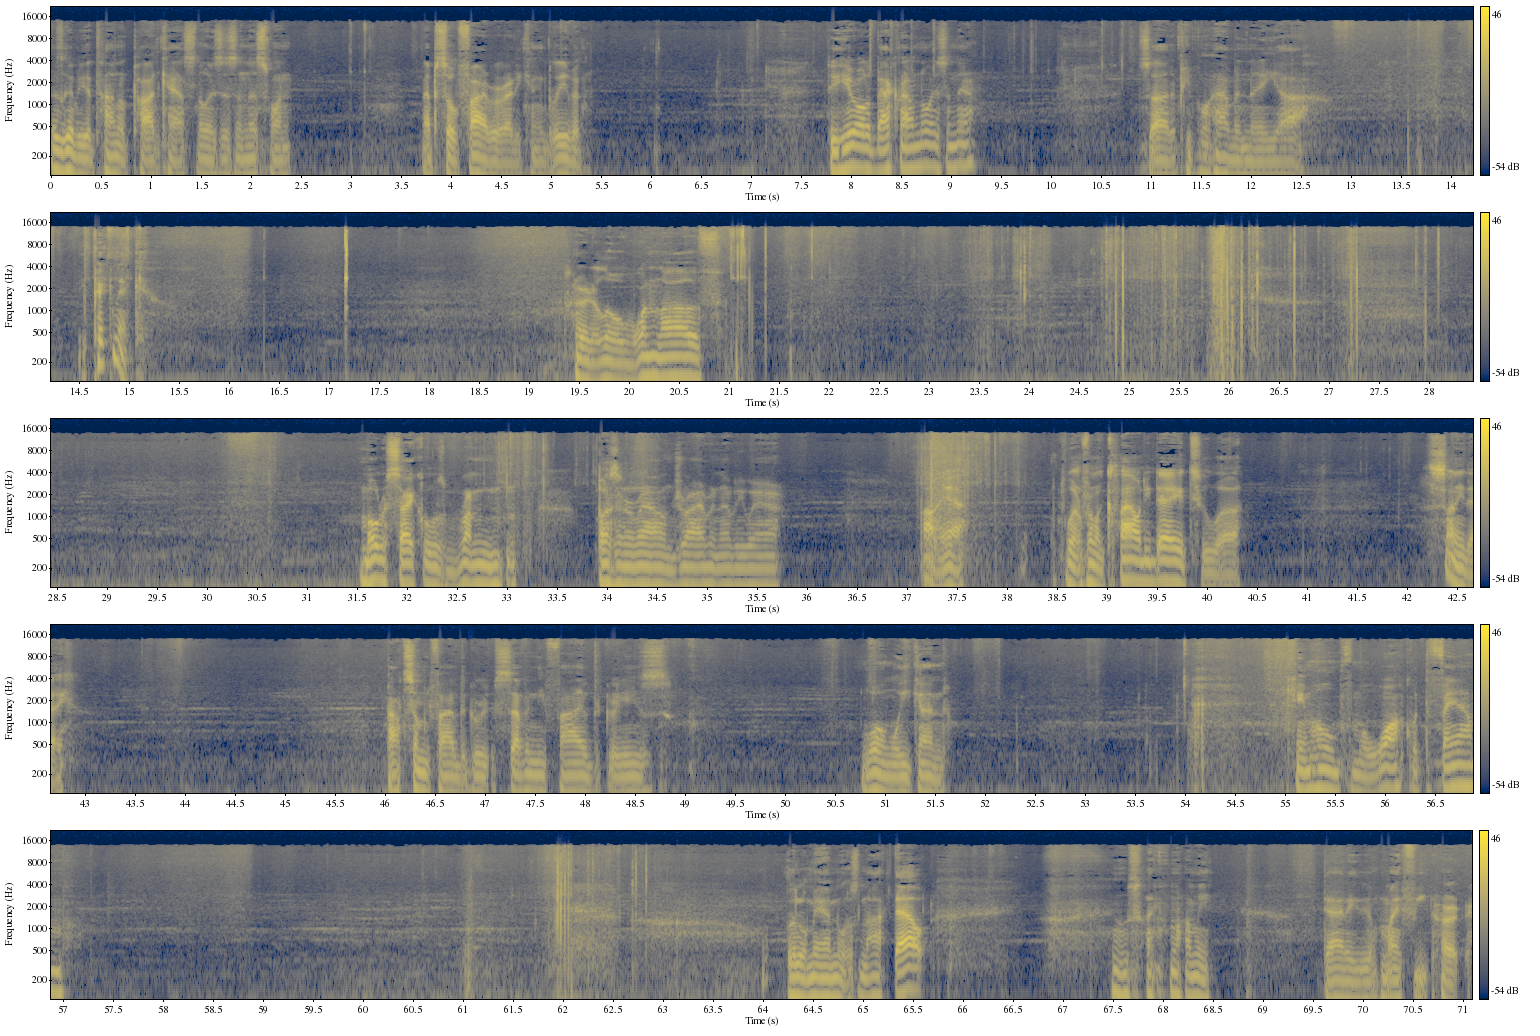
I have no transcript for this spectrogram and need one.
There's going to be a ton of podcast noises in this one. Episode 5 already, can you believe it? Do you hear all the background noise in there? It's uh, the people having a, uh, a picnic. Heard a little One Love. Motorcycles running, buzzing around, driving everywhere. Oh yeah, it went from a cloudy day to a sunny day. About 75 degrees, 75 degrees. Long weekend. Came home from a walk with the fam. Little man was knocked out. He was like, Mommy, Daddy, my feet hurt.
